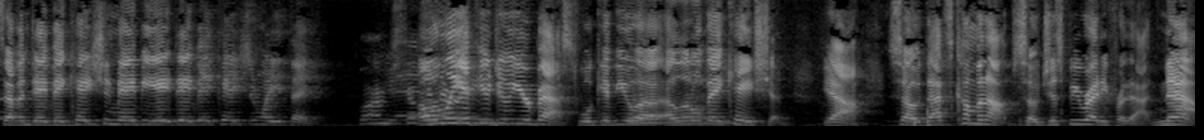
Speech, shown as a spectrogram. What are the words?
Seven day vacation, maybe eight day vacation? What do you think? Well, I'm still Only if you do your best. We'll give you a, a little vacation. Yeah. So that's coming up. So just be ready for that. Now,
